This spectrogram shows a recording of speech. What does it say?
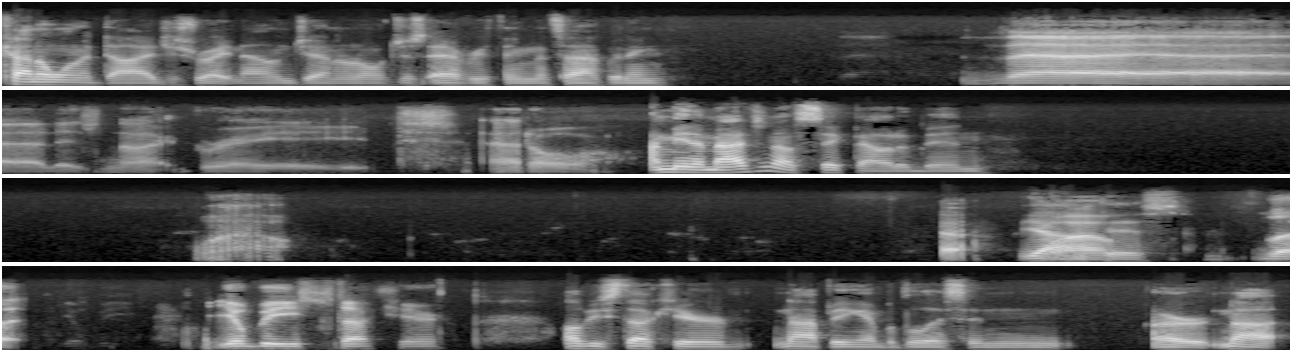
kind of want to die just right now in general, just everything that's happening. That is not great at all. I mean, imagine how sick that would have been. Wow. Yeah, Wow. I'm pissed. But you'll be stuck here. I'll be stuck here not being able to listen or not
